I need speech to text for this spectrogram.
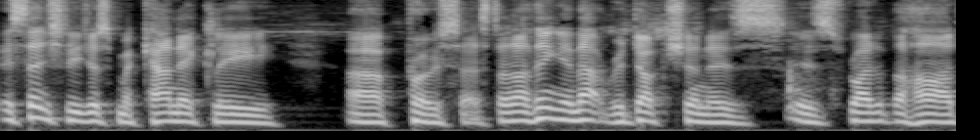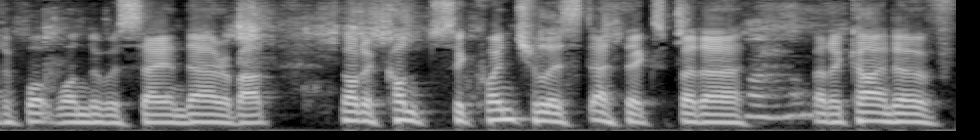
essentially just mechanically uh, processed. And I think in that reduction is is right at the heart of what Wanda was saying there about not a consequentialist ethics, but a uh-huh. but a kind of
